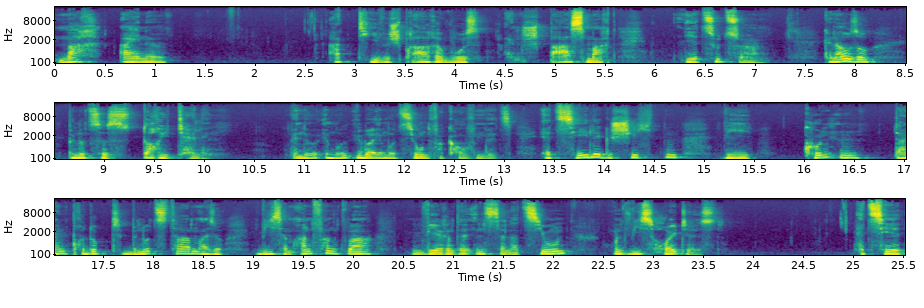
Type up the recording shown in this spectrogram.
mach eine aktive Sprache, wo es einen Spaß macht, dir zuzuhören. Genauso benutze Storytelling, wenn du über Emotionen verkaufen willst. Erzähle Geschichten, wie Kunden dein Produkt benutzt haben, also wie es am Anfang war, während der Installation und wie es heute ist. Erzähl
